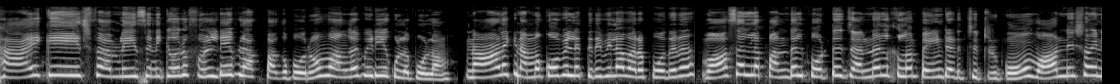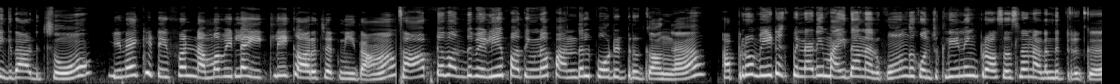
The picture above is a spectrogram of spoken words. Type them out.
ஹாய் கேஜ் ஃபேமிலிஸ் இன்னைக்கு ஒரு ஃபுல் டே vlog பார்க்க போகிறோம் வாங்க வீடியோக்குள்ளே போகலாம் நாளைக்கு நம்ம கோவிலில் திருவிழா வரப்போகுதுன்னு வாசலில் பந்தல் போட்டு ஜன்னலுக்கெல்லாம் பெயிண்ட் அடிச்சிட்டு இருக்கோம் வார்னிஷும் இன்னைக்கு தான் அடித்தோம் இன்னைக்கு டிஃபன் நம்ம வீட்டில் இட்லி கார சட்னி தான். சாப்பிட்டு வந்து வெளியே பார்த்தீங்கன்னா பந்தல் போட்டுட்டு இருக்காங்க அப்புறம் வீட்டுக்கு பின்னாடி மைதானம் இருக்கும். அங்கே கொஞ்சம் க்ளீனிங் ப்ராசஸ்லாம் நடந்துட்டு இருக்கு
